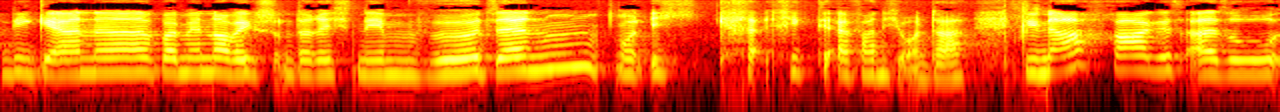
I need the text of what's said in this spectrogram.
die gerne bei mir Norwegischunterricht nehmen würden und ich kriege die einfach nicht unter. Die Nachfrage ist also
